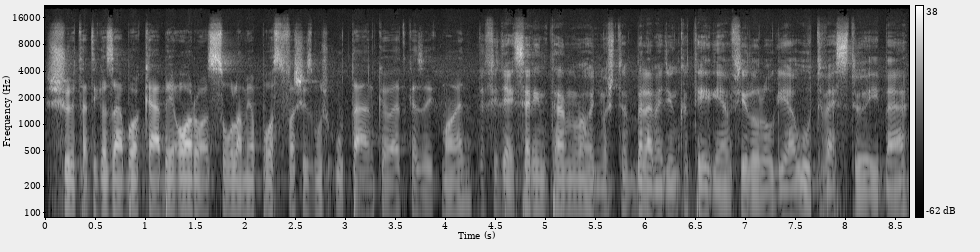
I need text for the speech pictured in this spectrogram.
Sőt, hát igazából kb. arról szól, ami a posztfasizmus után következik majd. De figyelj, szerintem, hogy most belemegyünk a TGM filológia útvesztőibe,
